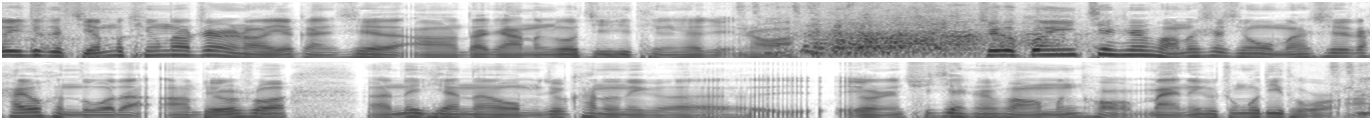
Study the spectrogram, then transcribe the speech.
所以这个节目听到这儿呢，也感谢啊大家能够继续听下去，你知道吧？这个关于健身房的事情，我们其实还有很多的啊，比如说，呃那天呢，我们就看到那个有人去健身房门口买那个中国地图啊，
